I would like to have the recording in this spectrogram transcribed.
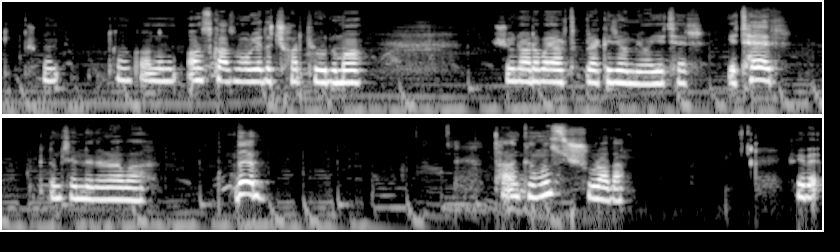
Gidip şuradan tank alalım. Az kalsın oraya da çarpıyordum ha. Şöyle arabayı artık bırakacağım ya yeter. Yeter. Bıktım senden araba. Bıktım. Tankımız şurada. Şöyle bir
